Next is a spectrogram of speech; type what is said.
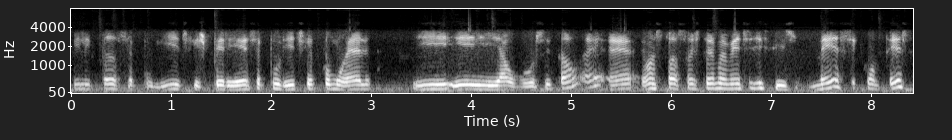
militância política, experiência política como Hélio e, e Augusto. Então, é, é uma situação extremamente difícil. Nesse contexto,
